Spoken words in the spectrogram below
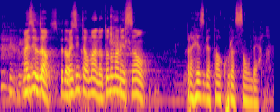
Mas, então, mas então, mano, eu tô numa missão pra resgatar o coração dela.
